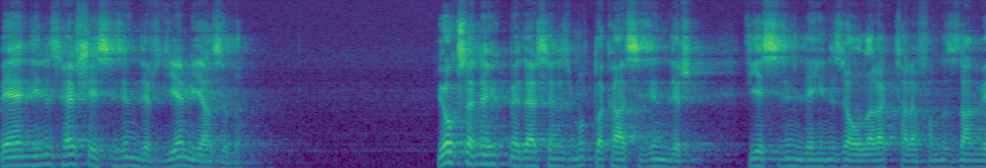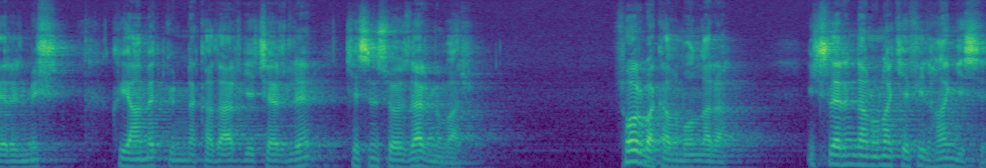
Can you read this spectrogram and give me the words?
beğendiğiniz her şey sizindir diye mi yazılı? Yoksa ne hükmederseniz mutlaka sizindir diye sizin lehinize olarak tarafımızdan verilmiş kıyamet gününe kadar geçerli kesin sözler mi var? Sor bakalım onlara. İçlerinden ona kefil hangisi?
